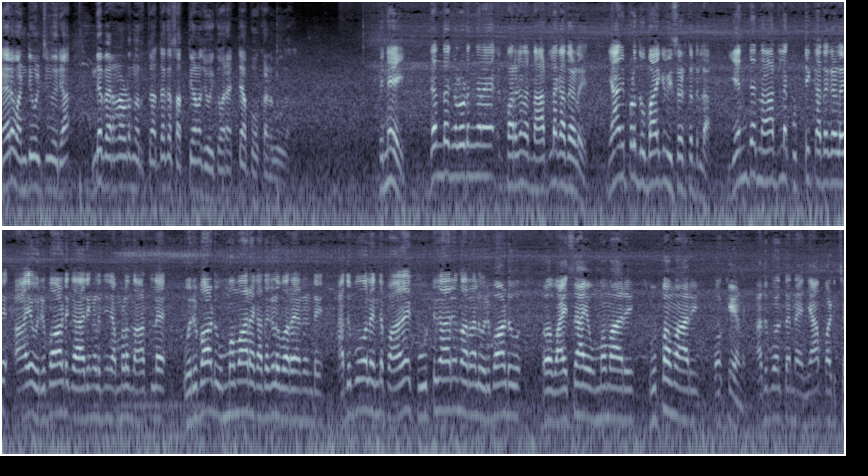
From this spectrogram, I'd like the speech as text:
നേരെ വണ്ടി വിളിച്ച് വരിക. എന്റെ അവിടെ നിർത്തുക. അതൊക്കെ സത്യമാണോ ചോദിക്കുക. ഒരൊറ്റ പോക്കാണ് പോവുക. പിന്നെ ഇതെന്താ നിങ്ങളോട് ഇങ്ങനെ പറഞ്ഞ നാട്ടിലെ കഥകൾ ഞാനിപ്പോൾ ദുബായിക്ക് വിസ എടുത്തിട്ടില്ല. എന്റെ നാട്ടിലെ കുട്ടിക്കഥകൾ ആയ ഒരുപാട് കാര്യങ്ങൾ ഇനി നമ്മളെ നാട്ടിലെ ഒരുപാട് ഉമ്മമാരെ കഥകൾ പറയാനുണ്ട്. അതുപോലെ എന്റെ പഴയ കൂട്ടുകാരെന്ന് പറഞ്ഞാൽ ഒരുപാട് വയസ്സായ ഉമ്മമാർ ഉപ്പമാർ ഒക്കെയാണ്. അതുപോലെ തന്നെ ഞാൻ പഠിച്ച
